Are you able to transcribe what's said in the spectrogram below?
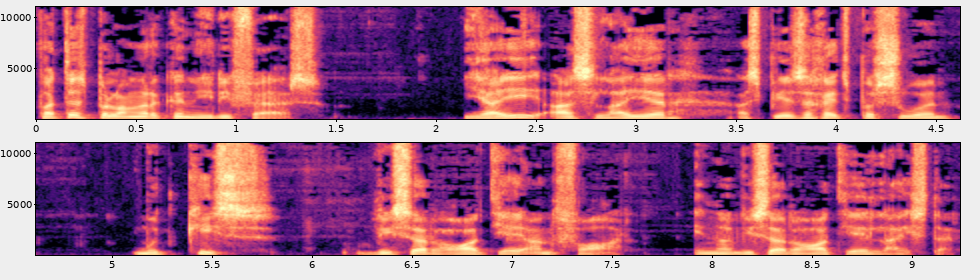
Wat is belangrik in hierdie vers? Jy as leier, as besigheidspersoon moet kies wie se raad jy aanvaar en na wie se raad jy luister.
